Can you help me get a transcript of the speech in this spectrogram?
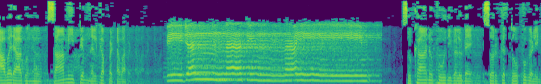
അവരാകുന്നു സാമീപ്യം നൽകപ്പെട്ടവർ. ഫീ നഈം. സുഖാനുഭൂതികളുടെ സ്വർഗത്തോപ്പുകളിൽ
